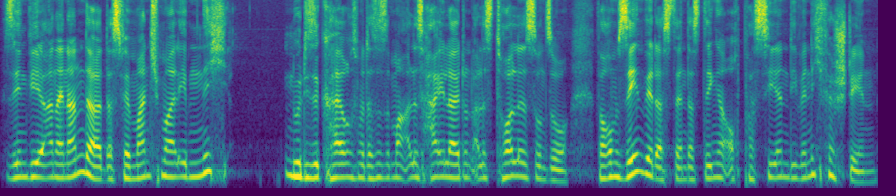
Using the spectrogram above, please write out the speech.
sehen wir aneinander, dass wir manchmal eben nicht nur diese Kairos, dass es immer alles Highlight und alles toll ist und so. Warum sehen wir das denn, dass Dinge auch passieren, die wir nicht verstehen?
